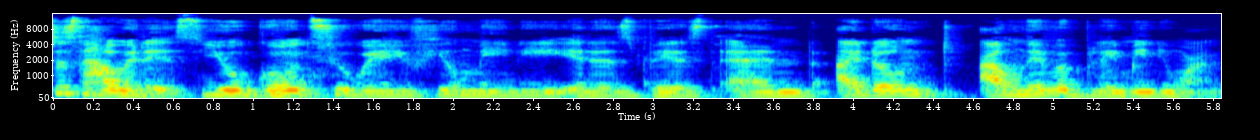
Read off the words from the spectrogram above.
just how it is. You'll go to where you feel maybe it is best and I don't I'll never blame anyone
